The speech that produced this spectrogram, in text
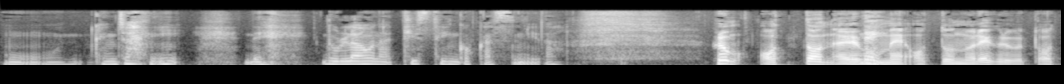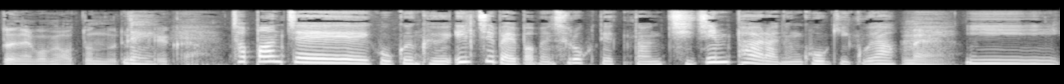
뭐 굉장히 네 놀라운 아티스트인 것 같습니다. 그럼 어떤 앨범의 어떤 노래 그리고 또 어떤 앨범의 어떤 네. 노래일까요? 첫 번째 곡은 그 1집 앨범에 수록됐던 지진파라는 곡이고요. 네. 이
